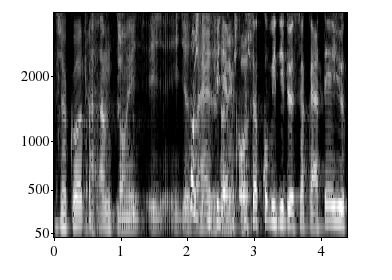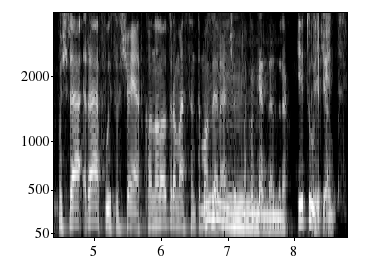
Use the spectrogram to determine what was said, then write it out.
És akkor... Hát nem tudom, így, így, így az most a helyzet, figyelj, amikor... most, most a Covid időszakát éljük, most rá, ráfújsz a saját kanaladra, már szerintem azért hmm. rácsapnak a kezedre. Ki tudja? Egyébként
